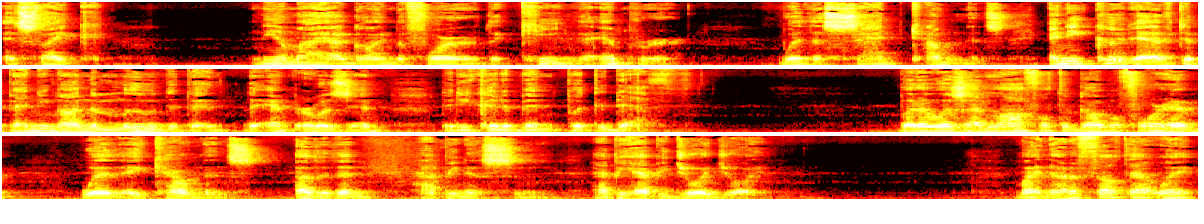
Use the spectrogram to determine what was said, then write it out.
It's like Nehemiah going before the king, the emperor, with a sad countenance. And he could have, depending on the mood that the, the emperor was in, that he could have been put to death. But it was unlawful to go before him with a countenance other than happiness and happy, happy, joy, joy. Might not have felt that way.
